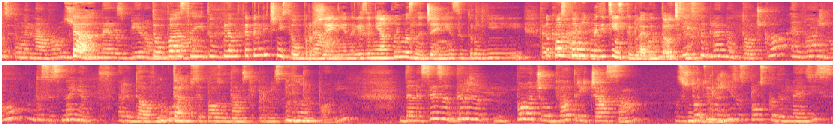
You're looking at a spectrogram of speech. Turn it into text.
да споменавам, защото да, не разбирам. Това да. са и до голяма степен лични съображения. Да. Нали? За някои има значение, за други. Така но по-скоро е. от медицинска гледна точка. От медицинска гледна точка е важно да се сменят редовно, да. ако се ползват дамски превръзки mm-hmm. тампони да не се задържат повече от 2-3 часа, защото Добре. има жени с полскаденезис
